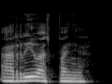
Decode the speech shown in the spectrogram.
Arriba España.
